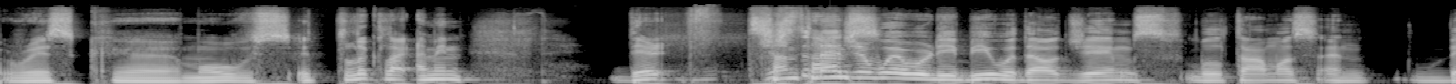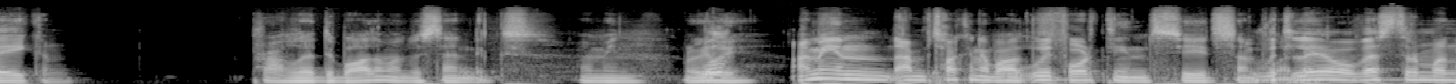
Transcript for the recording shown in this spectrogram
risk uh, moves. It looked like I mean, there Just sometimes imagine where would he be without James, Will Thomas, and Bacon. probably at the bottom of the standings. I mean, really. I mean, I'm talking about With- 14th seed, something With like that. Leo Westerman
